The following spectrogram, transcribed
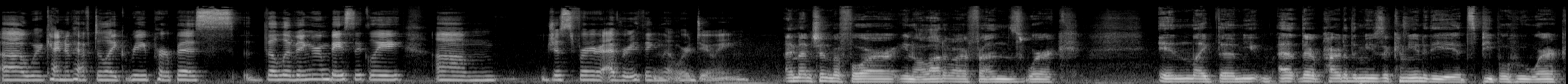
Uh, we kind of have to like repurpose the living room basically um, just for everything that we're doing. I mentioned before, you know, a lot of our friends work in like the mu- they're part of the music community. It's people who work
